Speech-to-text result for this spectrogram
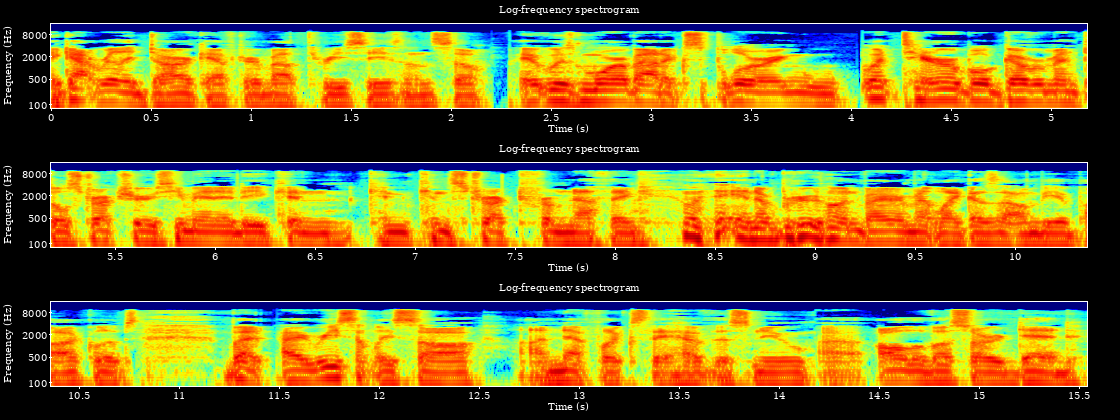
It got really dark after about three seasons, so it was more about exploring what terrible governmental structures humanity can can construct from nothing in a brutal environment like a zombie apocalypse. But I recently saw on Netflix they have this new uh, All of Us Are Dead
